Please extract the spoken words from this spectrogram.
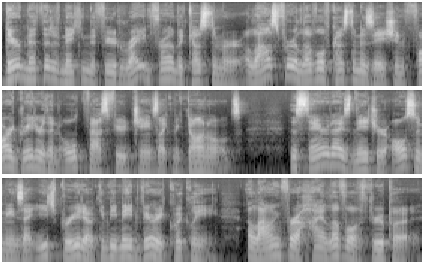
Their method of making the food right in front of the customer allows for a level of customization far greater than old fast food chains like McDonald's. The standardized nature also means that each burrito can be made very quickly, allowing for a high level of throughput.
